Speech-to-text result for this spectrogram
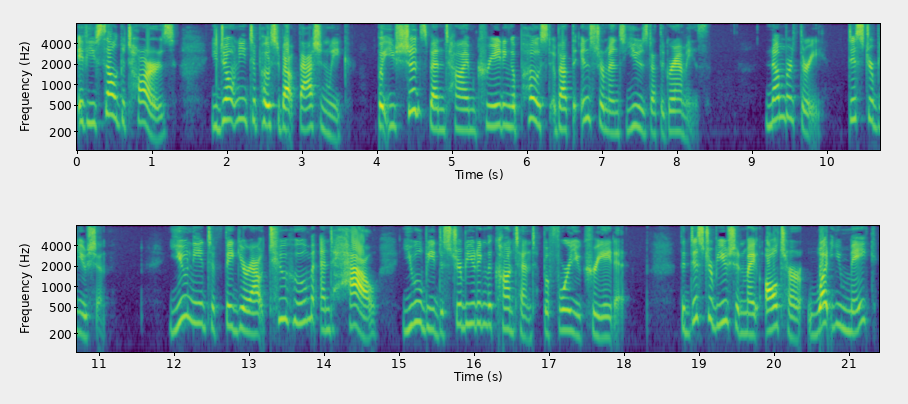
If you sell guitars, you don't need to post about Fashion Week, but you should spend time creating a post about the instruments used at the Grammys. Number three, distribution. You need to figure out to whom and how you will be distributing the content before you create it. The distribution may alter what you make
